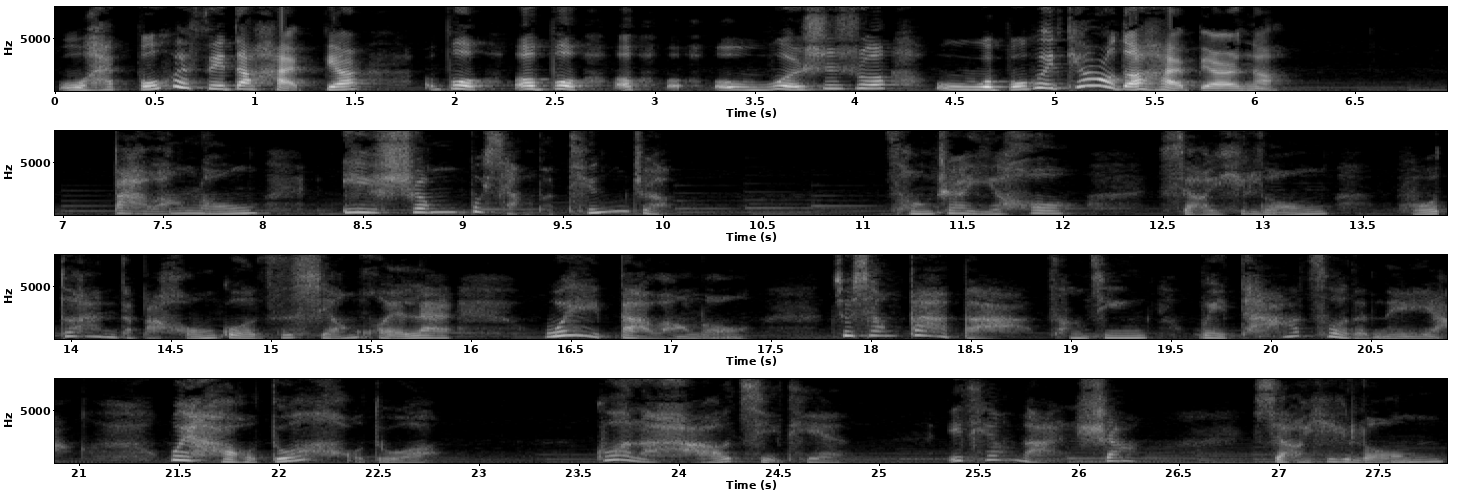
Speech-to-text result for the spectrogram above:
我还不会飞到海边儿。不，哦不，哦哦，我是说我不会跳到海边呢。”霸王龙一声不响的听着。从这以后，小翼龙不断的把红果子衔回来喂霸王龙，就像爸爸曾经为他做的那样，喂好多好多。过了好几天，一天晚上，小翼龙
